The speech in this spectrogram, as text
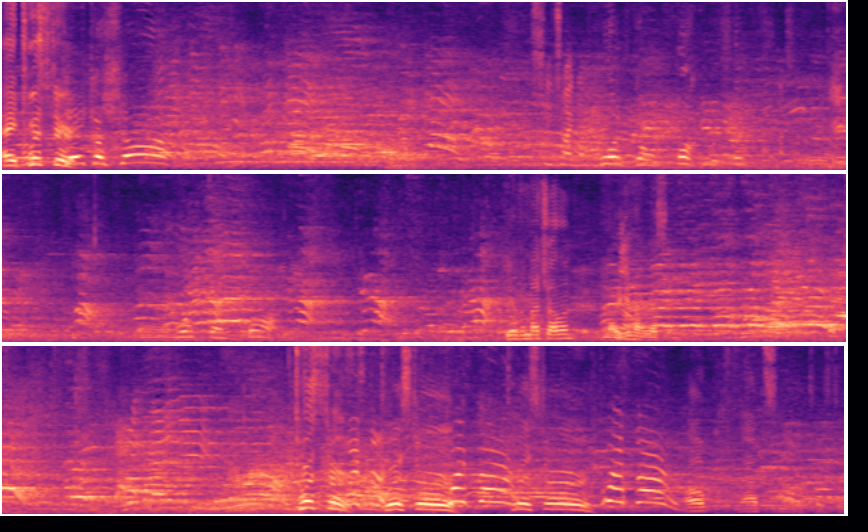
Hey, Twister! Take a shot! She tried to. What the fuck was that? What the fuck? Do you have a match, Alan? No, you're not wrestling. Twister! Twister! Twister! Twister! Oh, that's not a twister.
